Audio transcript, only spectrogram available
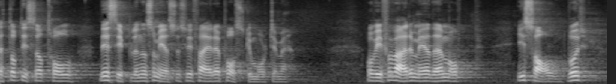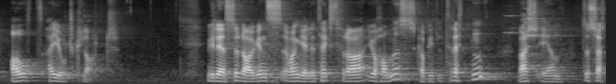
nettopp disse tolv disiplene som Jesus vil feire påskemåltid med. Og vi får være med dem opp i salen, hvor alt er gjort klart. Vi leser dagens evangelietekst fra Johannes, kapittel 13, vers 1-17,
